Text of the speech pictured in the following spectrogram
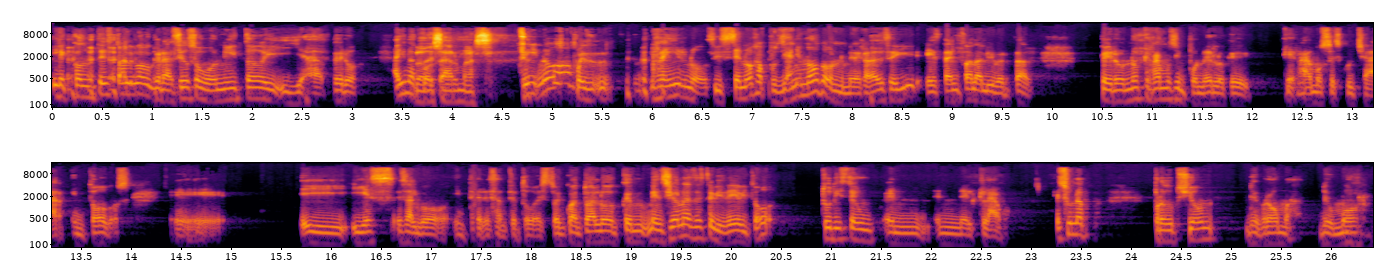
Le contesto algo gracioso, bonito y, ya, pero hay una Lo cosa. desarmas. Sí, no, pues reírnos. Si se enoja, pues ya ni modo, ni me dejará de seguir. Está en toda la libertad. Pero no querramos imponer lo que queramos escuchar en todos. Eh, y, y es, es, algo interesante todo esto. En cuanto a lo que mencionas de este video y todo, tú diste un, en, en, el clavo. Es una producción de broma, de humor,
